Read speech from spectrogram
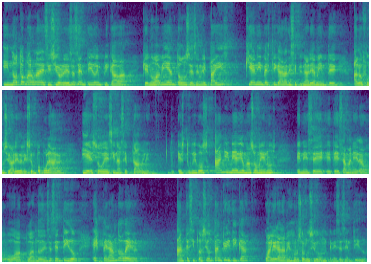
Y no tomar una decisión en ese sentido implicaba que no había entonces en el país quien investigara disciplinariamente a los funcionarios de elección popular y eso es inaceptable. Estuvimos año y medio más o menos en ese, de esa manera o, actuando en ese sentido, esperando a ver, ante situación tan crítica, cuál era la mejor solución en ese sentido.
